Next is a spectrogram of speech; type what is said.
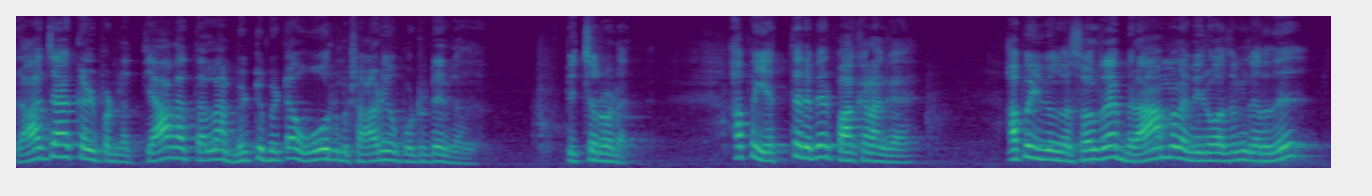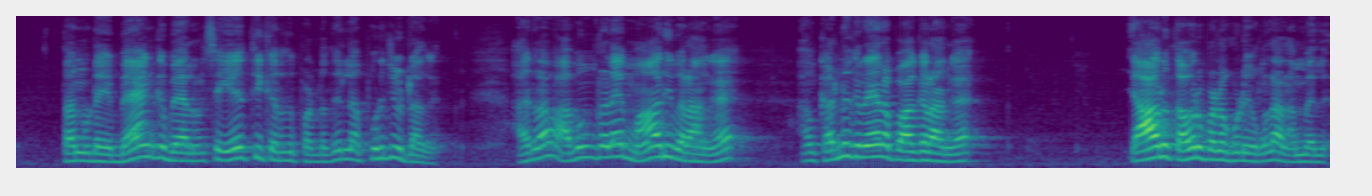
ராஜாக்கள் பண்ண தியாகத்தெல்லாம் பெட்டு பெட்டாக ஒவ்வொரு நிமிஷம் ஆடியோ போட்டுகிட்டே இருக்காங்க. பிக்சரோட அப்போ எத்தனை பேர் பார்க்குறாங்க அப்போ இவங்க சொல்கிற பிராமண விரோதம்ங்கிறது தன்னுடைய பேங்க் பேலன்ஸை ஏற்றிக்கிறது பண்ணுறது இல்லை புரிஞ்சுக்கிட்டாங்க. அதனால் அவங்களே மாறி வராங்க. அவங்க கண்ணுக்கு நேராக பார்க்குறாங்க யாரும் தவறு பண்ணக்கூடியவங்களா நம்ம இல்லை.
